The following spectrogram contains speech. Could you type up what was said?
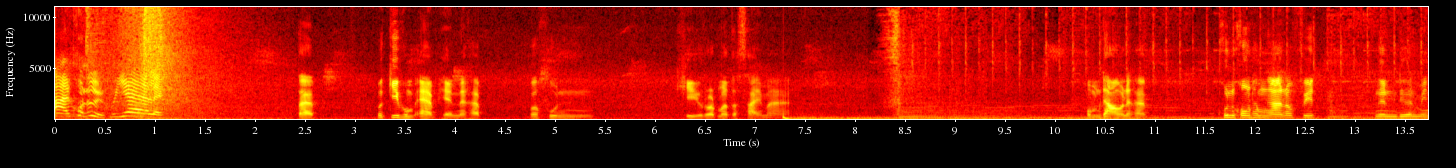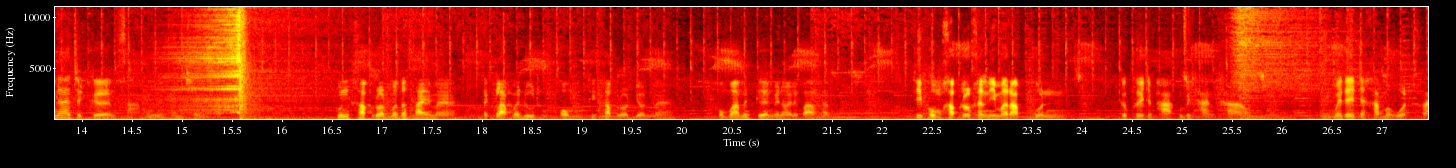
อายคนอื่นเขาแย่เลย แต่เมื่อกี้ผมแอบเห็นนะครับ ว่าคุณขี่รถมอเตอร์ไซค์มา ผมเดานะครับ คุณคงทำงานออฟฟิศเงินเดือนไม่น่าจะเกินสามหมื่นใช่ไหมครับ คุณขับรถมอเตอร์ไซค์มา แต่กลับมาดูถูกผมที่ขับรถยนต์มา ผมว่ามันเกินไปหน่อยหรือเปล่าครับ ที่ผมขับรถคันนี้มารับคุณ ก็เพื่อจะพาคุณไปทานข้าว ไม่ได้จะขับมาอวดใคร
